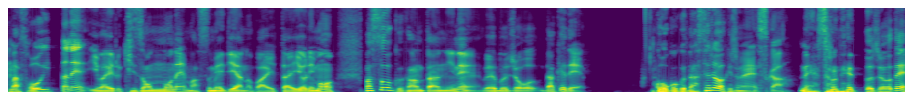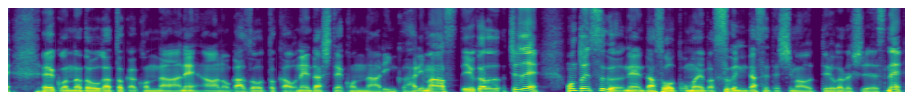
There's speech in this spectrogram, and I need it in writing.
まあそういったね、いわゆる既存のね、マスメディアの媒体よりも、まあすごく簡単にね、ウェブ上だけで広告出せるわけじゃないですか。ね、そのネット上で、えー、こんな動画とかこんなね、あの画像とかをね、出してこんなリンク貼りますっていう形で、本当にすぐね、出そうと思えばすぐに出せてしまうっていう形でですね、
